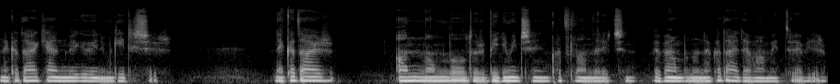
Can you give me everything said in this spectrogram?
Ne kadar kendime güvenim gelişir. Ne kadar anlamlı olur benim için, katılanlar için ve ben bunu ne kadar devam ettirebilirim.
